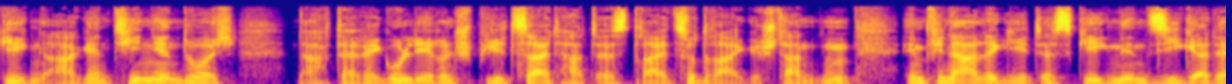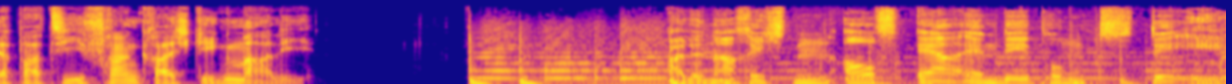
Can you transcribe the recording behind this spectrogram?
gegen Argentinien durch. Nach der regulären Spielzeit hat es 3 zu 3 gestanden. Im Finale geht es gegen den Sieger der Partie Frankreich gegen Mali. Alle Nachrichten auf rnd.de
